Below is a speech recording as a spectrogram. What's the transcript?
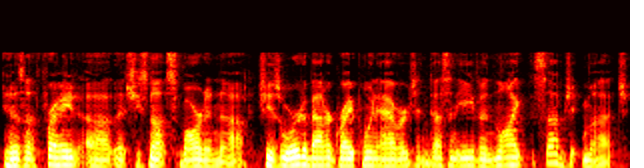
is afraid uh, that she's not smart enough. She is worried about her grade point average and doesn't even like the subject much.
